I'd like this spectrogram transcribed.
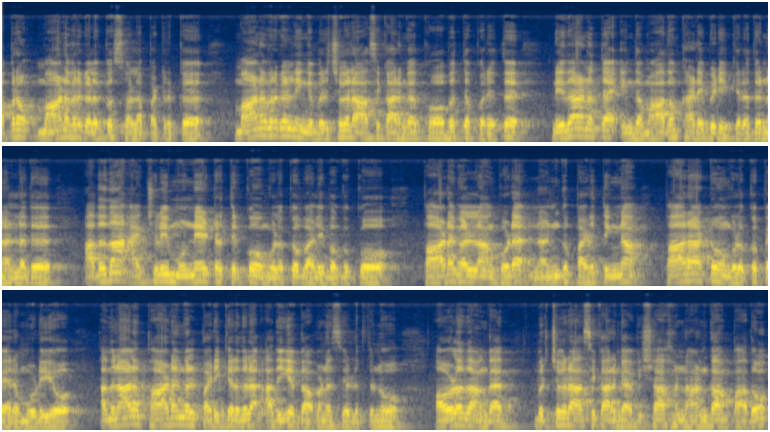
அப்புறம் மாணவர்களுக்கு சொல்லப்பட்டிருக்கு. மாணவர்கள் நீங்கள் விருச்சிக ராசிக்காரங்க கோபத்தை குறைத்து நிதானத்தை இந்த மாதம் கடைபிடிக்கிறது நல்லது. அதுதான் ஆக்சுவலி முன்னேற்றத்திற்கும் உங்களுக்கு வழிவகுக்கும் பாடங்கள்லாம் கூட நன்கு படித்திங்கன்னா பாராட்டும் உங்களுக்கு பெற முடியும். அதனால் பாடங்கள் படிக்கிறதுல அதிக கவனம் செலுத்தணும். அவ்வளோதாங்க விருச்சிக ராசிக்காரங்க விசாக நான்காம் பாதம்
